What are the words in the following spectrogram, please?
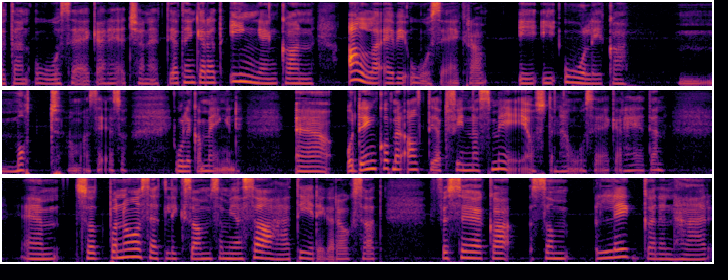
utan osäkerhet Jeanette. Jag tänker att ingen kan, alla är vi osäkra i, i olika mått om man säger så, olika mängd. Uh, och den kommer alltid att finnas med oss den här osäkerheten. Um, så att på något sätt, liksom, som jag sa här tidigare också, att försöka som lägga den här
